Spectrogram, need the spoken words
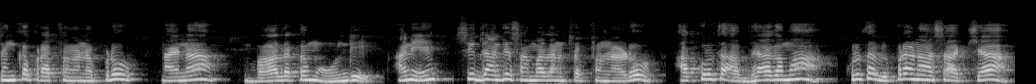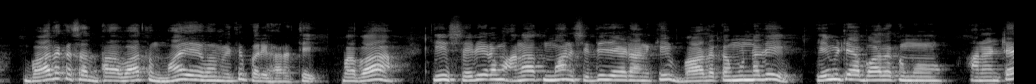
శంక ప్రాప్తమైనప్పుడు నాయన బాధకం ఉంది అని సిద్ధాంతి సమాధానం చెప్తున్నాడు. అకృత అభ్యాగమా కృత విప్రణాశాఖ్య బాధక సద్భావాత్ మా ఏవమితి పరిహరతి. బాబా ఈ శరీరం అనాత్మాని సిద్ధి చేయడానికి బాధకమున్నది. ఏమిటి ఆ బాధకము? అనంటే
